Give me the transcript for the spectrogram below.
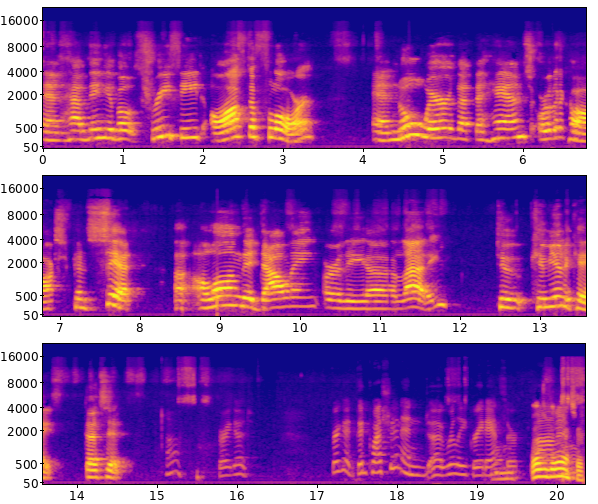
and have maybe about three feet off the floor, and nowhere that the hands or the cocks can sit uh, along the dowling or the uh, latting to communicate. That's it. Oh, very good. Very good. Good question and uh, really great answer. That was a good Um, answer.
